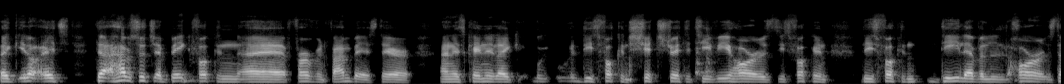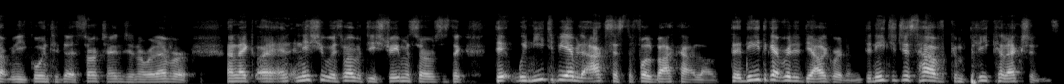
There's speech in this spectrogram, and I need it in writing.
Like you know, it's they have such a big fucking uh, fervent fan base there, and it's kind of like these fucking shit straight to TV horrors, these fucking these fucking D level horrors that when you go into the search engine or whatever, and like an, an issue as well with these streaming services, like they, we need to be able to access the full back catalog. They need to get rid of the algorithm. They need to just have complete collections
